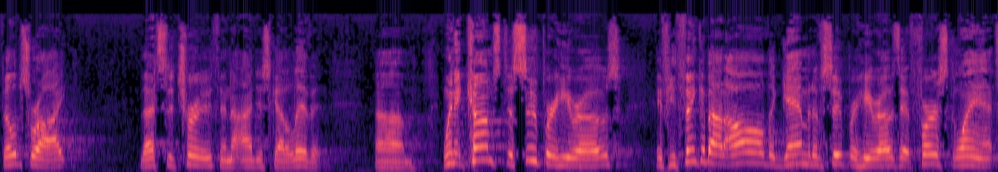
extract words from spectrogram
Philip's right. That's the truth, and I just got to live it. Um, when it comes to superheroes, if you think about all the gamut of superheroes at first glance,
